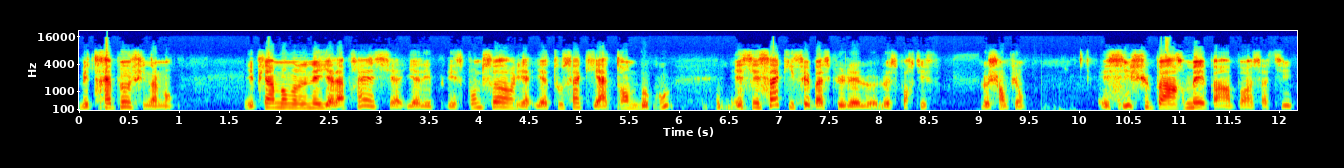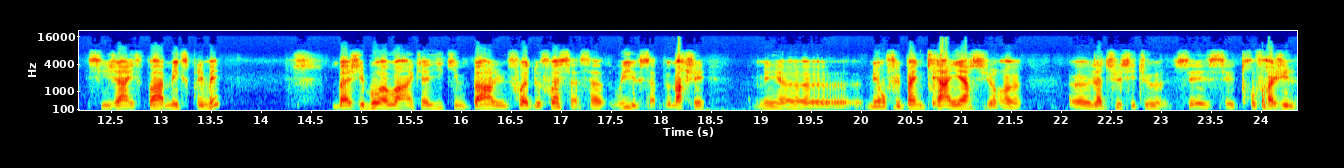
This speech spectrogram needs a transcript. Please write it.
mais très peu finalement. Et puis à un moment donné, il y a la presse, il y a, les, sponsors, il y, a, tout ça qui attendent beaucoup. Et c'est ça qui fait basculer le, le sportif, le champion. Et si je suis pas armé par rapport à ça, si, si j'arrive pas à m'exprimer, bah, j'ai beau avoir un caddie qui me parle une fois, deux fois, ça, ça, oui, ça peut marcher. Mais, euh, mais on fait pas une carrière sur euh, euh, là-dessus, si tu veux. C'est trop fragile.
